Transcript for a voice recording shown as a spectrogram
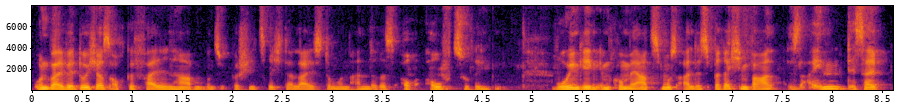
und weil wir durchaus auch gefallen haben, uns über Schiedsrichterleistung und anderes auch aufzuregen. Wohingegen im Kommerz muss alles berechenbar sein. Deshalb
